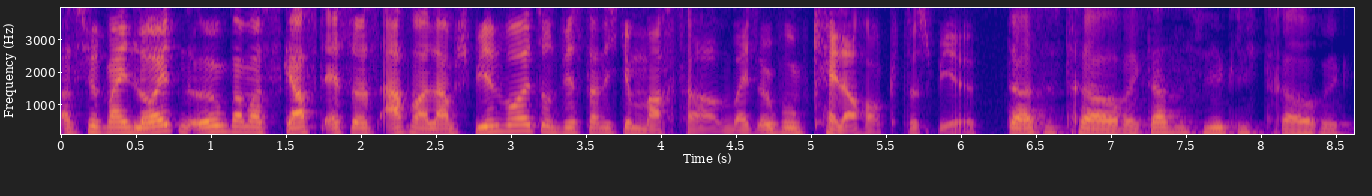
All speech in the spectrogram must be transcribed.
dass ich mit meinen Leuten irgendwann mal Scuffed SOS Affenalarm spielen wollte und wir es dann nicht gemacht haben, weil es irgendwo im Keller hockt, das Spiel. Das ist traurig. Das ist wirklich traurig.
